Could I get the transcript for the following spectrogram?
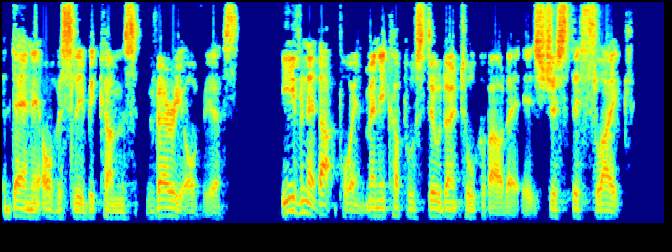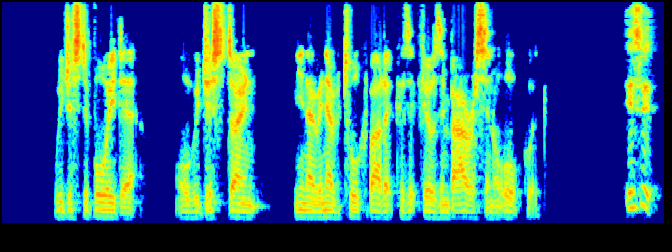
then it obviously becomes very obvious. Even at that point, many couples still don't talk about it. It's just this like, we just avoid it or we just don't, you know, we never talk about it because it feels embarrassing or awkward. Is it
